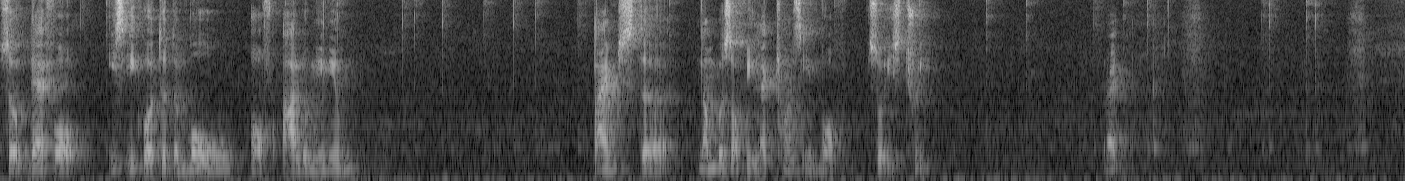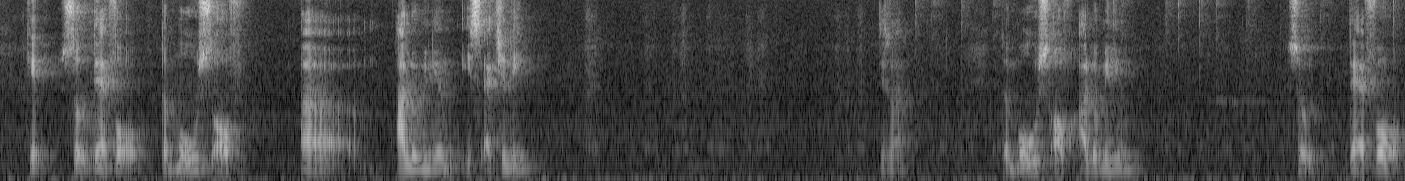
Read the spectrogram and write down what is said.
So therefore is equal to the mole of aluminium times the numbers of electrons involved. So it's 3 right okay so therefore the moles of uh, aluminium is actually this one. The moles of aluminium so therefore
